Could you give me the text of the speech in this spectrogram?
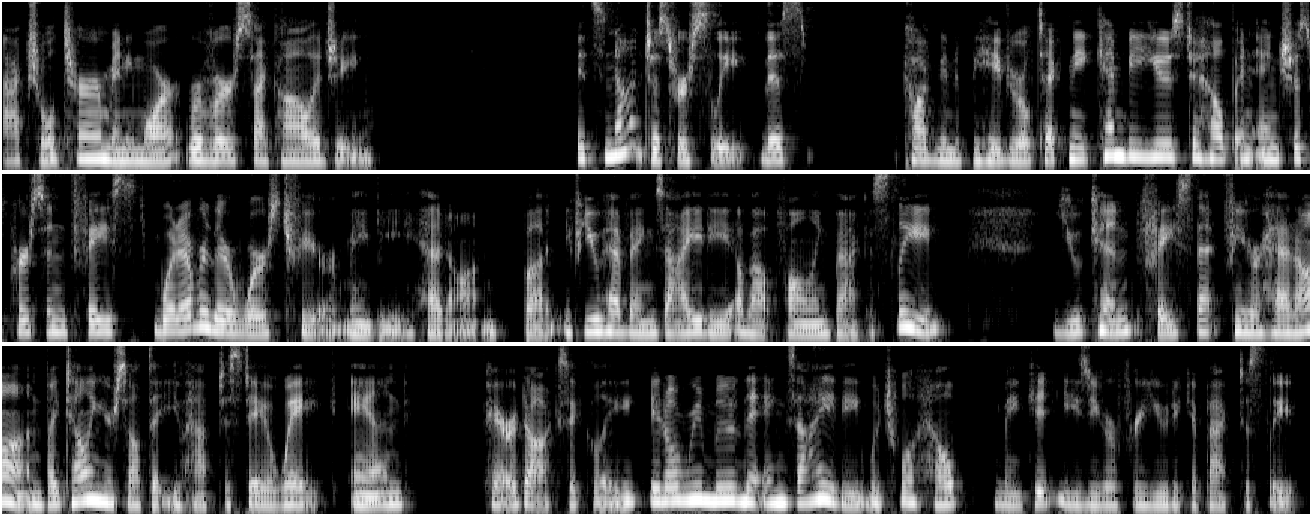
actual term anymore, reverse psychology. It's not just for sleep. This cognitive behavioral technique can be used to help an anxious person face whatever their worst fear may be head on. But if you have anxiety about falling back asleep, you can face that fear head on by telling yourself that you have to stay awake. And paradoxically, it'll remove the anxiety, which will help make it easier for you to get back to sleep.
